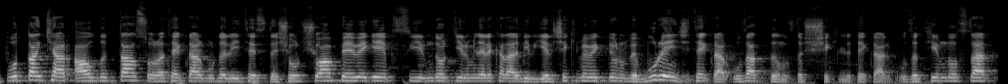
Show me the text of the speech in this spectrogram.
Spot'tan kar aldıktan sonra tekrar burada retest'te short. Şu an FVG yapısı 24-20'lere kadar bir geri çekilme bekliyorum ve bu range'i tekrar uzattığımızda şu şekilde tekrar uzatayım dostlar.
